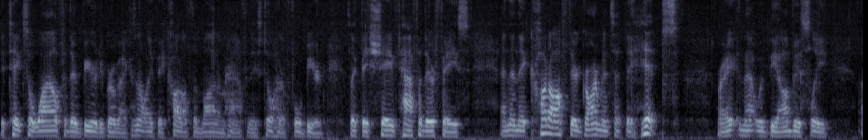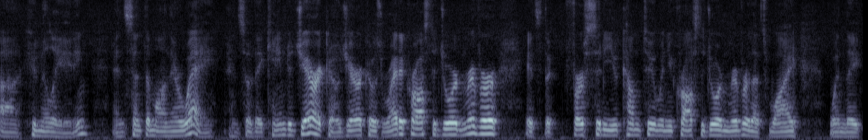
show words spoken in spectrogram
it takes a while for their beard to grow back. It's not like they cut off the bottom half and they still had a full beard. It's like they shaved half of their face and then they cut off their garments at the hips, right? And that would be obviously uh, humiliating and sent them on their way. And so they came to Jericho. Jericho's right across the Jordan River. It's the first city you come to when you cross the Jordan River. That's why when the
